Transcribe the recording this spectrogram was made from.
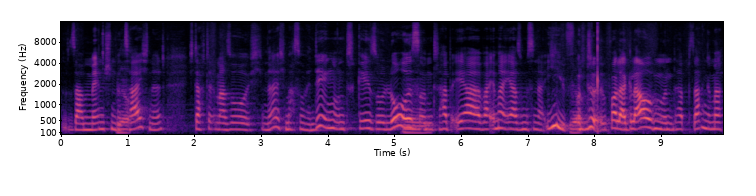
furchtsamen Menschen bezeichnet. Ja ich dachte immer so, ich, ne, ich mache so mein Ding und gehe so los mhm. und hab eher, war immer eher so ein bisschen naiv ja. und äh, voller Glauben und habe Sachen gemacht.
